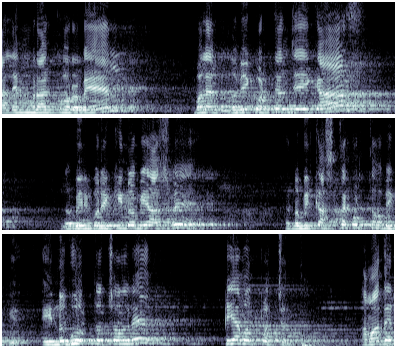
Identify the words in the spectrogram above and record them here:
আলেমরা করবেন। বলেন নবী করতেন যেই কাজ নবীর পরে কি নবী আসবে? নবীর কাজটা করতে হবে কি? এই নবুয়ত্ব চলবে কিয়ামত পর্যন্ত। আমাদের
